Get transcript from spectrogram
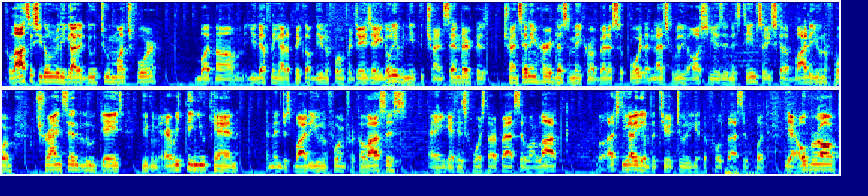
Colossus, you don't really got to do too much for, but um, you definitely got to pick up the uniform for JJ. You don't even need to transcend her because transcending her doesn't make her a better support, and that's really all she is in this team. So you just got to buy the uniform, transcend Luke Cage, give him everything you can, and then just buy the uniform for Colossus and get his four-star passive unlocked well actually you gotta get up to tier 2 to get the full passive but yeah overall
